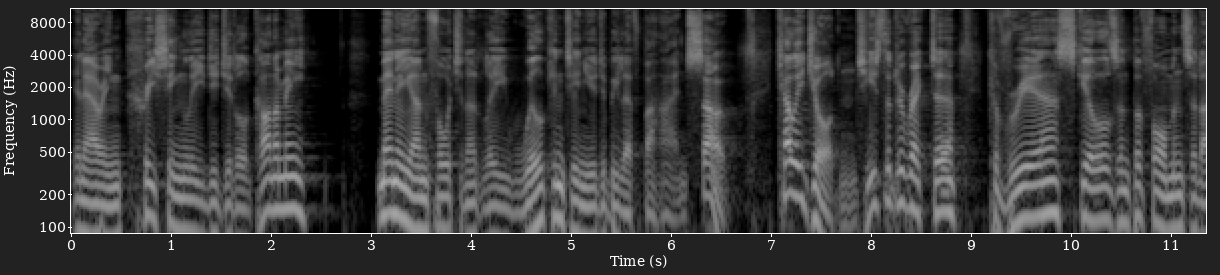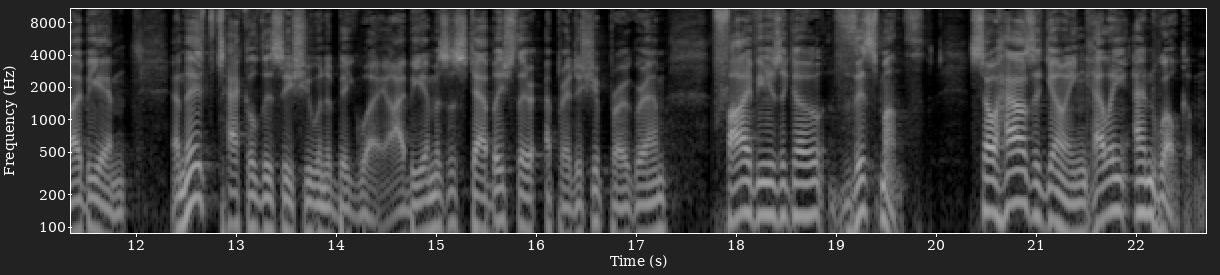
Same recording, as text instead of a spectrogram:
in our increasingly digital economy, many unfortunately will continue to be left behind. So, Kelli Jordan, she's the director, career, skills, and performance at IBM. And they've tackled this issue in a big way. IBM has established their apprenticeship program five years ago this month. So, how's it going, Kelli? And welcome.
